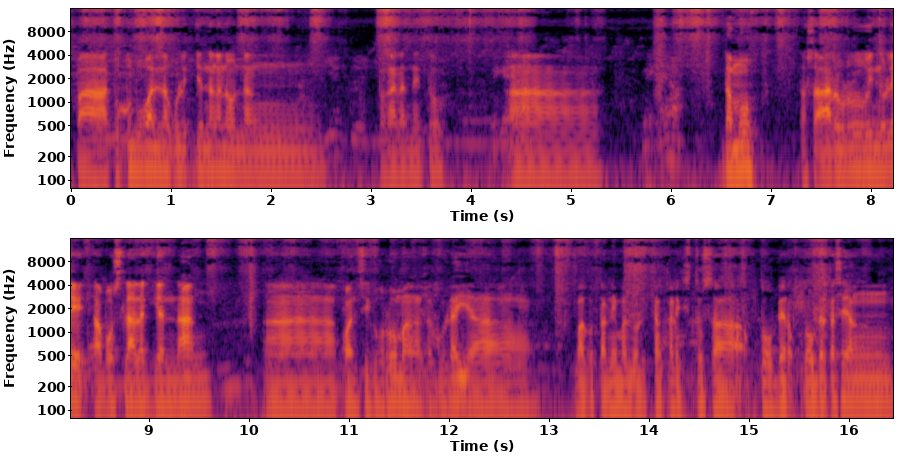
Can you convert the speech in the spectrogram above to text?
patutubuhan lang ulit dyan ng ano ng pangalan nito. Ah damo. Tapos aararuhin uli tapos lalagyan ng ah kwan siguro mga kagulay ah, bago taniman ulit ng kalixto sa October October kasi ang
